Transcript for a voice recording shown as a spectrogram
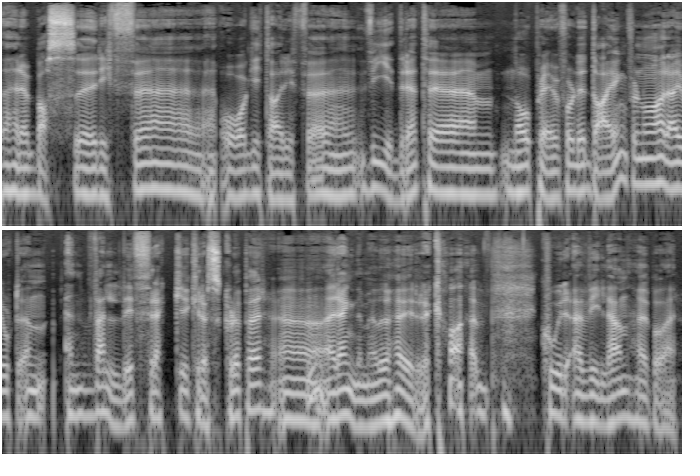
derre bassriffet og gitarriffet videre til No Prayer for the Dying, for nå har jeg gjort en, en veldig frekk krøssklipp her. Eh, Jeg regner med du hører hva jeg, hvor jeg vil hen. Hør på det her.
